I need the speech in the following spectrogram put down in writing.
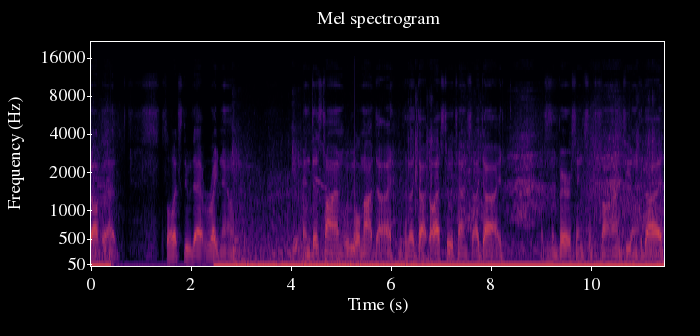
off of that. So let's do that right now. And this time we will not die because I died. The last two attempts I died, which is embarrassing since it's on on to die.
